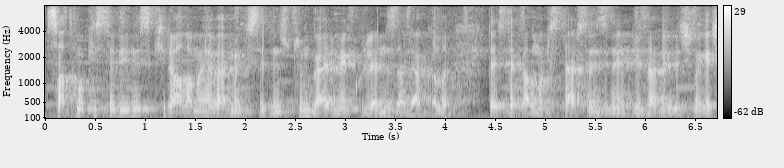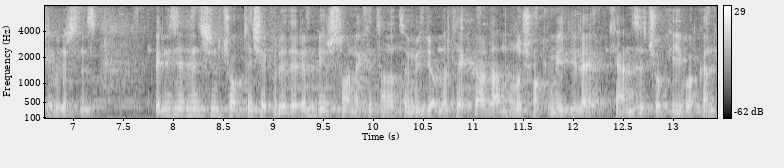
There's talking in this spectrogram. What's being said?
Satmak istediğiniz, kiralamaya vermek istediğiniz tüm gayrimenkullerinizle alakalı destek almak isterseniz yine bizlerle iletişime geçebilirsiniz. Beni izlediğiniz için çok teşekkür ederim. Bir sonraki tanıtım videomda tekrardan buluşmak ümidiyle kendinize çok iyi bakın.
